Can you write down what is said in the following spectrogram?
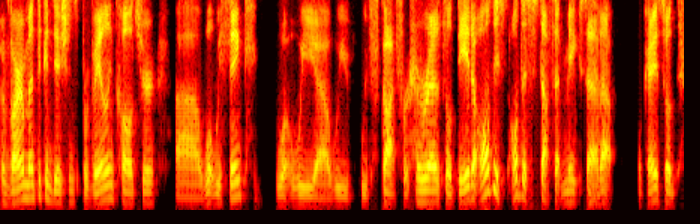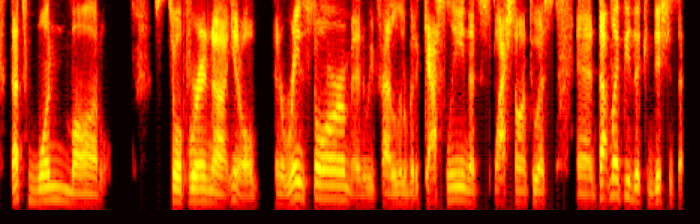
environmental conditions prevailing culture uh, what we think what we uh, we we've got for heredital data all this all this stuff that makes that Yeah. up okay? So that's one model. So if we're in uh, you know in a rainstorm and we've had a little bit of gasoline that's splashed onto us and that might be the conditions that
